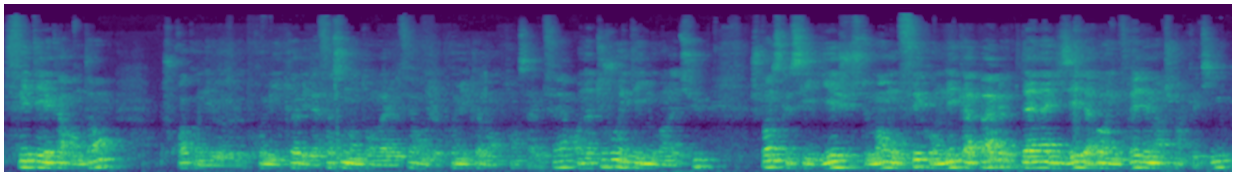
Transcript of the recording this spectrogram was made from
Fêter les 40 ans, je crois qu'on est le, premier club et la façon dont on va le faire, on est le premier club en France à le faire. On a toujours été innovant là-dessus. Je pense que c'est lié justement au fait qu'on est capable d'analyser, d'avoir une vraie démarche marketing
